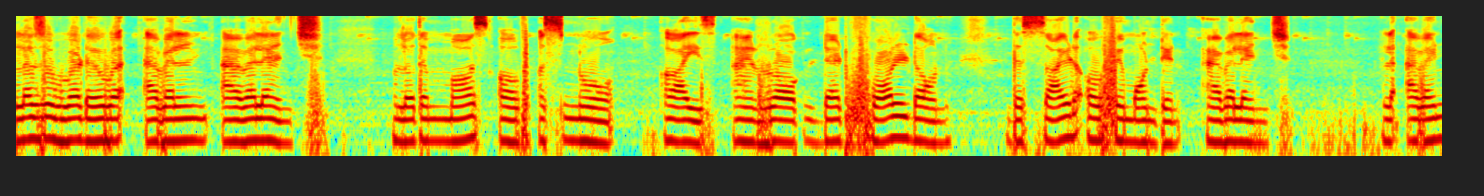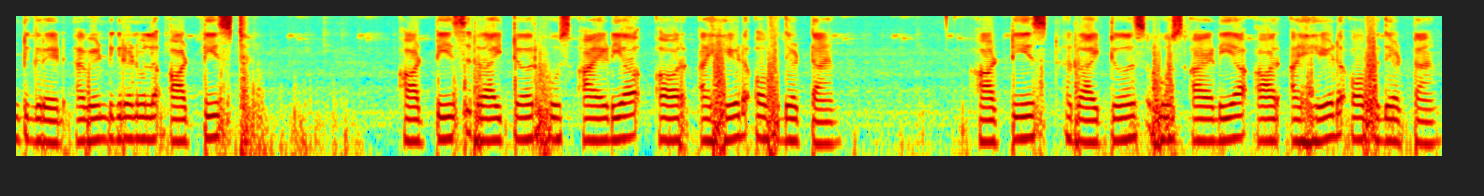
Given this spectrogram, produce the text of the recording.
Plus word avalanche. मतलब mass of snow, ice and rock that fall down the side of a mountain. Avalanche. मतलब event grade. Avant-garde artist artist writer whose idea are ahead of their time. Artist writers whose idea are ahead of their time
